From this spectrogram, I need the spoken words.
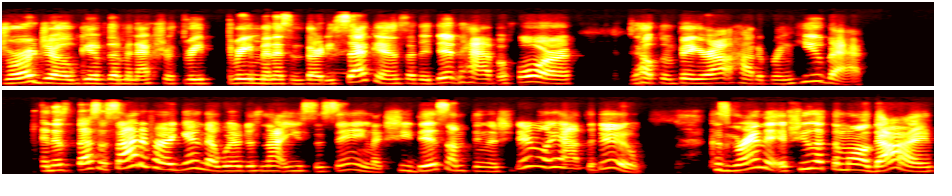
Georgiou give them an extra three three minutes and 30 seconds that they didn't have before to help them figure out how to bring Hugh back. And that's a side of her again that we're just not used to seeing. Like she did something that she didn't really have to do. Because granted, if she let them all die,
